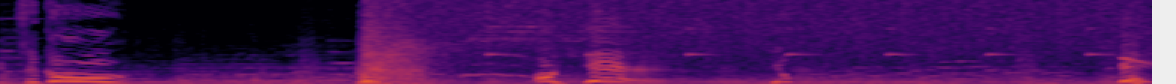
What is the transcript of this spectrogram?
Let's go! Oh yeah! Hey.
